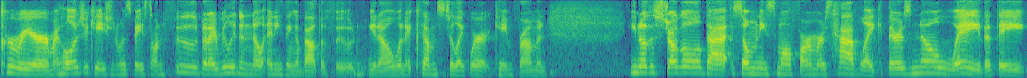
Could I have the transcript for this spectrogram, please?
career, my whole education was based on food, but I really didn't know anything about the food, you know, when it comes to like where it came from. And you know the struggle that so many small farmers have like there's no way that they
